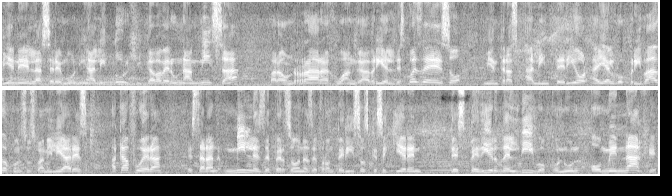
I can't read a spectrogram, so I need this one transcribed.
viene la ceremonia litúrgica. Va a haber una misa para honrar a Juan Gabriel. Después de eso, mientras al interior hay algo privado con sus familiares, acá afuera estarán miles de personas de fronterizos que se quieren despedir del divo con un homenaje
